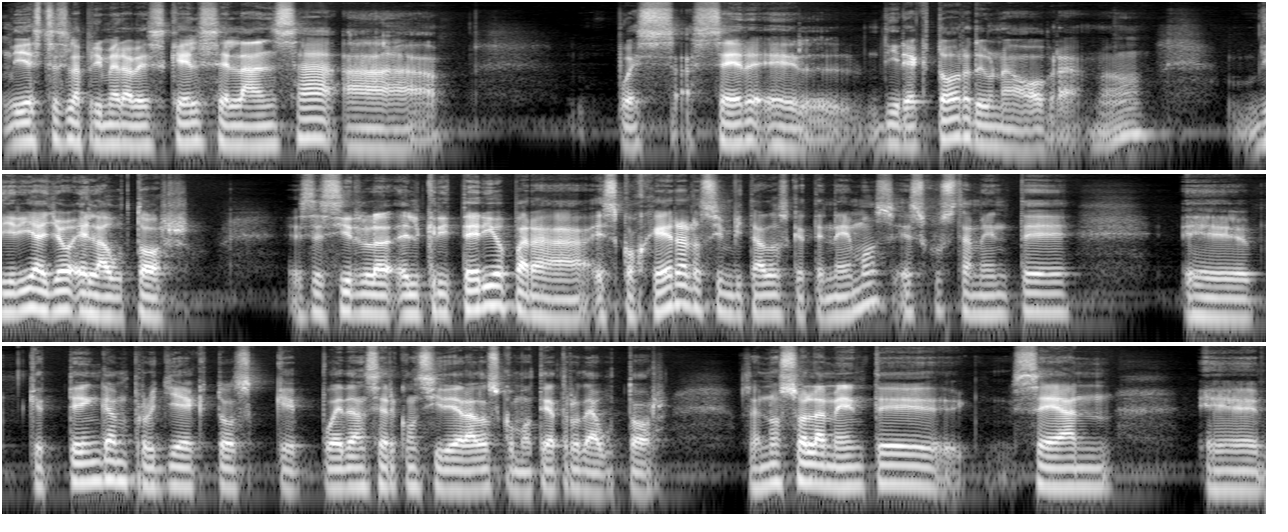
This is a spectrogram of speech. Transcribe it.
Y esta es la primera vez que él se lanza a pues a ser el director de una obra, ¿no? Diría yo el autor. Es decir, el criterio para escoger a los invitados que tenemos es justamente eh, que tengan proyectos que puedan ser considerados como teatro de autor. O sea, no solamente sean eh,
